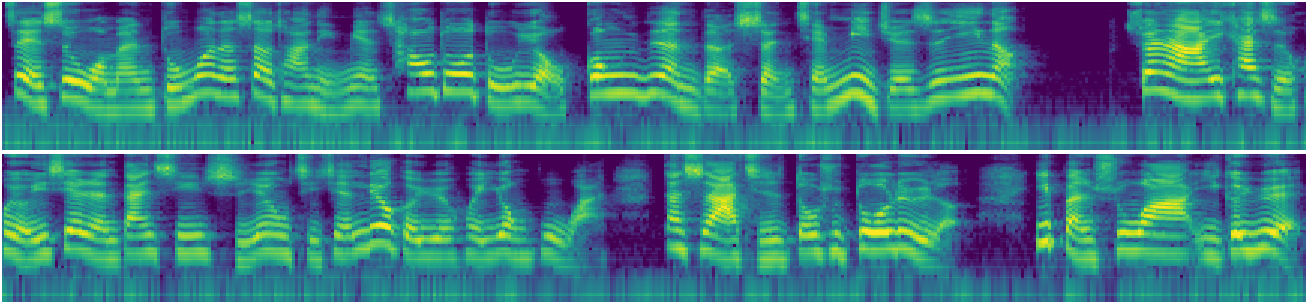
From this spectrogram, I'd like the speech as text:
这也是我们读墨的社团里面超多读友公认的省钱秘诀之一呢。虽然啊，一开始会有一些人担心使用期限六个月会用不完，但是啊，其实都是多虑了。一本书啊，一个月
